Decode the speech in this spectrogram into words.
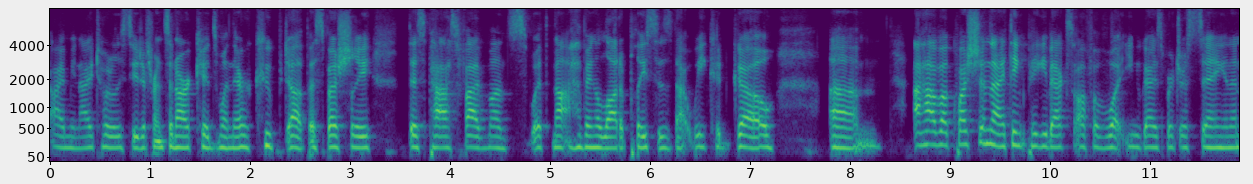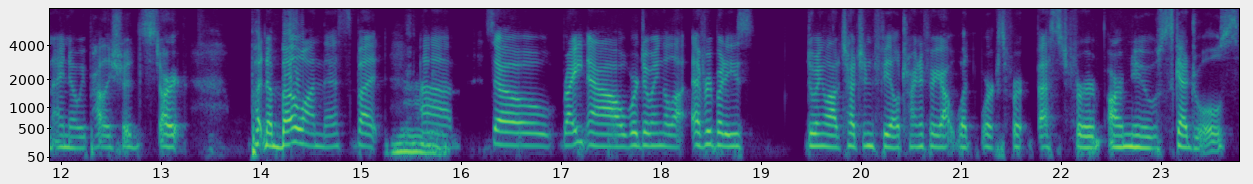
I mean, I totally see a difference in our kids when they're cooped up, especially this past five months with not having a lot of places that we could go. Um, I have a question that I think piggybacks off of what you guys were just saying, and then I know we probably should start putting a bow on this, but mm. um, so right now we're doing a lot. Everybody's doing a lot of touch and feel, trying to figure out what works for best for our new schedules.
